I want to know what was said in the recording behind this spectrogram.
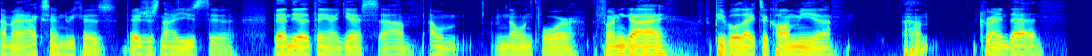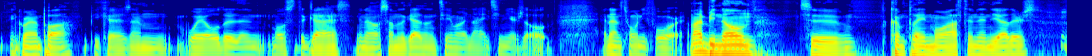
at my accent because they're just not used to. Then the other thing, I guess, um, I'm known for funny guy. People like to call me a um, granddad and grandpa because I'm way older than most of the guys. You know, some of the guys on the team are 19 years old, and I'm 24. I might be known to complain more often than the others.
